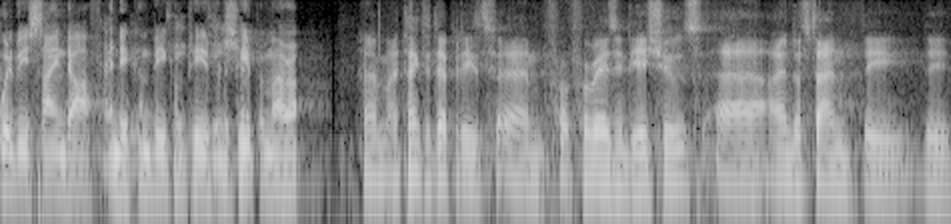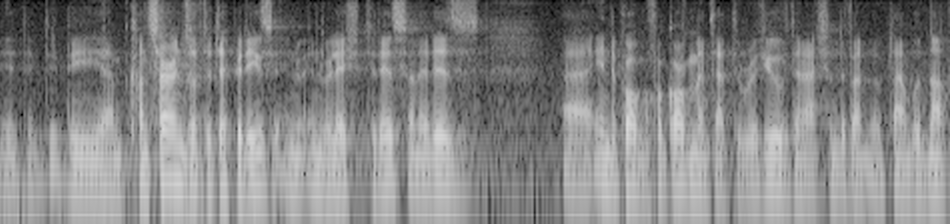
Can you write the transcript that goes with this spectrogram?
will be signed off Thank and it can be completed for the people of Mara? Um, I thank the deputies um, for, for raising the issues. Uh, I understand the, the, the, the, the um, concerns of the deputies in, in relation to this, and it is uh, in the programme for government that the review of the National Development Plan would not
